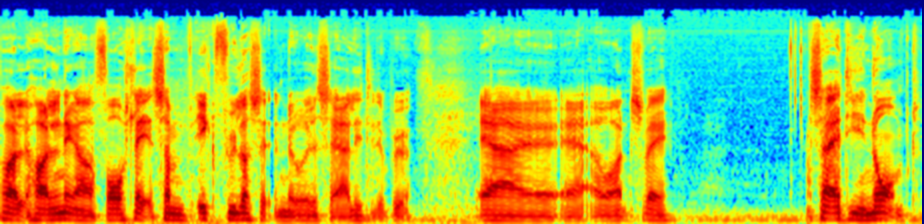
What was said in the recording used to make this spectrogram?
holdninger og forslag, som ikke fylder noget særligt i det bøger, er, er, er åndssvage, så er de enormt...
